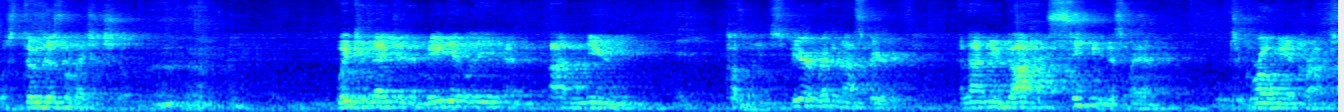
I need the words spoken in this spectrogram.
was through this relationship. We connected immediately, and I knew, because the spirit recognized spirit, and I knew God had sent me this man to grow me in Christ.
